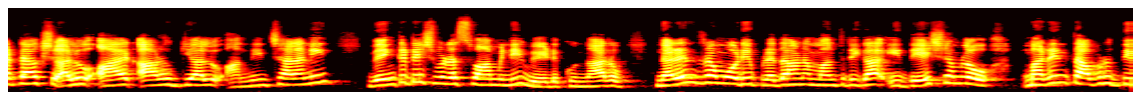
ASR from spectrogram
కటాక్షాలు ఆరోగ్యాలు అందించాలని వెంకటేశ్వర స్వామిని వేడుకున్నారు. నరేంద్ర మోడీ ప్రధాన మంత్రిగా ఈ దేశంలో మరింత అభివృద్ధి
